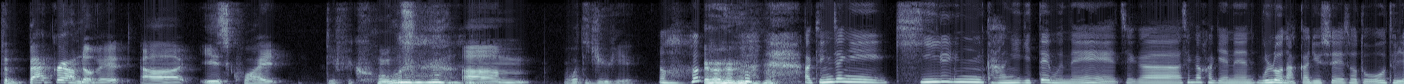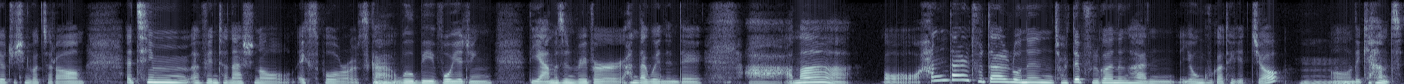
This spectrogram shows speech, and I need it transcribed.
the background of it uh, is quite difficult. um, what did you hear? 아, 굉장히 긴 강이기 때문에 제가 생각하기에는 물론 아까 뉴스에서도 들려주신 것처럼 a team of international explorers가 will be voyaging the Amazon River 한다고 했는데 아, 아마 어, 한 달, 두 달로는 절대 불가능한 연구가 되겠죠. 어, they can't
